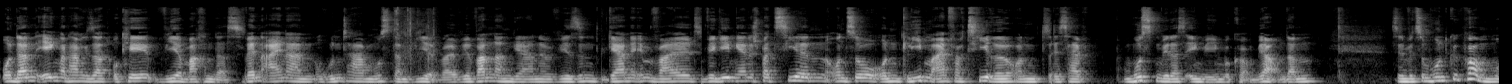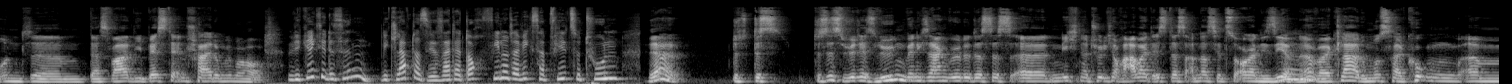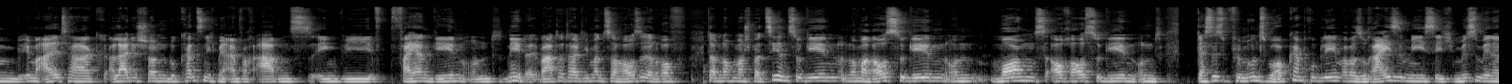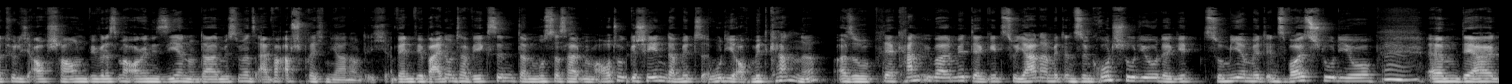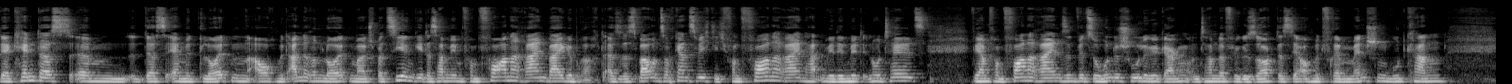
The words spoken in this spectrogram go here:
Und dann irgendwann haben wir gesagt, okay, wir machen das. Wenn einer einen Hund haben muss, dann wir, weil wir wandern gerne, wir sind gerne im Wald, wir gehen gerne spazieren und so und lieben einfach Tiere und deshalb mussten wir das irgendwie hinbekommen. Ja, und dann sind wir zum Hund gekommen und ähm, das war die beste Entscheidung überhaupt. Wie kriegt ihr das hin? Wie klappt das? Ihr seid ja doch viel unterwegs, habt viel zu tun. Ja, das, das das ist, ich würde jetzt lügen, wenn ich sagen würde, dass das äh, nicht natürlich auch Arbeit ist, das anders jetzt zu organisieren. Ne? Weil klar, du musst halt gucken ähm, im Alltag, alleine schon, du kannst nicht mehr einfach abends irgendwie feiern gehen und nee, da wartet halt jemand zu Hause darauf, dann nochmal spazieren zu gehen und nochmal rauszugehen und morgens auch rauszugehen und das ist für uns überhaupt kein Problem, aber so reisemäßig müssen wir natürlich auch schauen, wie wir das immer organisieren und da müssen wir uns einfach absprechen, Jana und ich. Wenn wir beide unterwegs sind, dann muss das halt mit dem Auto geschehen, damit Rudi auch mit kann. Ne? Also der kann überall mit, der geht zu Jana mit ins Synchronstudio, der geht zu mir mit ins Voice-Studio, mhm. ähm, der, der kennt das, ähm, dass er mit Leuten, auch mit anderen Leuten mal spazieren geht. Das haben wir ihm von vornherein beigebracht. Also das war uns auch ganz wichtig. Von vornherein hatten wir den mit in Hotels. Wir haben von vornherein sind wir zur Hundeschule gegangen und haben dafür gesorgt, dass der auch mit fremden Menschen gut kann.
